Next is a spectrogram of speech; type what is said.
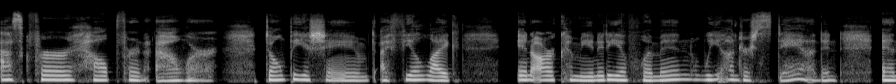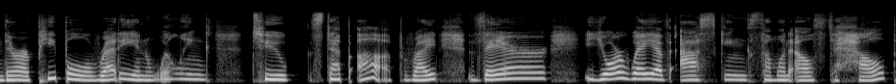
Ask for help for an hour. Don't be ashamed. I feel like in our community of women, we understand and and there are people ready and willing to step up, right? Their your way of asking someone else to help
